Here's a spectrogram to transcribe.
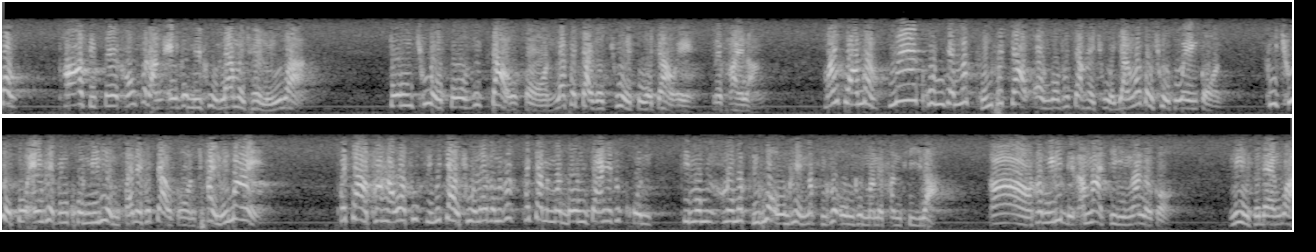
ก็พาสิเตของฝรั่งเองก็มีพูดแล้วไม่ใช่หรือว่า จงช่วยตัวเจ้าก่อน แล้วพระเจ้าจะช่วยตัวเจ้าเองในภายหลัง หมายความว่าแม้คนจะนับถือพระเจ้าอ่อนวอนพระเจ้าให้ช่วยยังก็ต้องช่วยตัวเองก่อน คือช่วยตัวเองให้เป็นคนมีเลื่อมใสในพระเจ้าก่อนใช่หรือไม่ พระเจ้าถ้าหาว่าทุกสิ่งพระเจ้าช่วยแล้วมันพระเจ้ามันมาดลใจให้ทุกคน ที่มันไม่นับถือพระองค์ให้นับถือพระองค์ขึ้นมาในทันทีล่ะอ้าวถ้ามีฤทธิ์เดชอำนาจจริงงนั้นแล้วก็ นี่แสดงว่า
